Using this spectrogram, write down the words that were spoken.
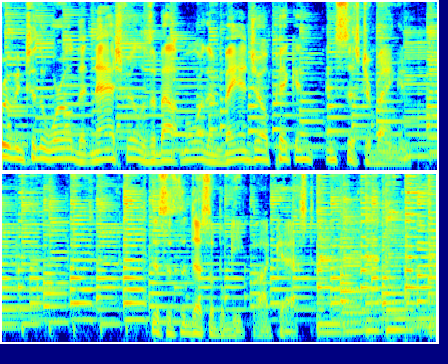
proving to the world that Nashville is about more than banjo picking and sister banging. This is the Decibel Geek Podcast.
